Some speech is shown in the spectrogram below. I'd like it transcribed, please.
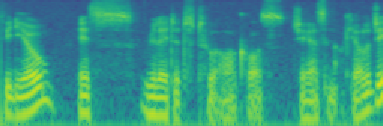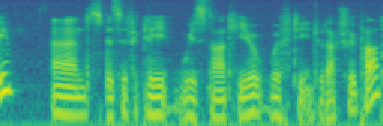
video is related to our course GIS in Archaeology and specifically we start here with the introductory part.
